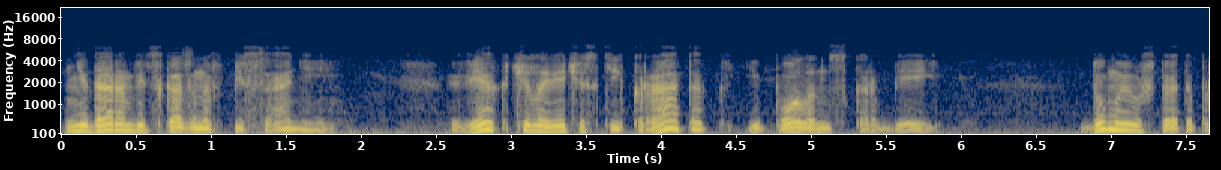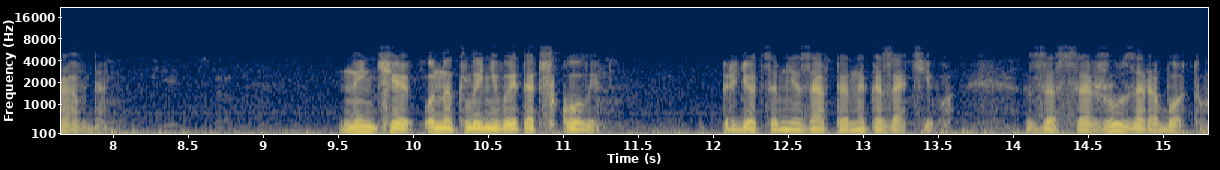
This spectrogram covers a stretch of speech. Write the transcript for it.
Недаром ведь сказано в Писании «Век человеческий краток и полон скорбей». Думаю, что это правда. Нынче он отлынивает от школы. Придется мне завтра наказать его. Засажу за работу.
